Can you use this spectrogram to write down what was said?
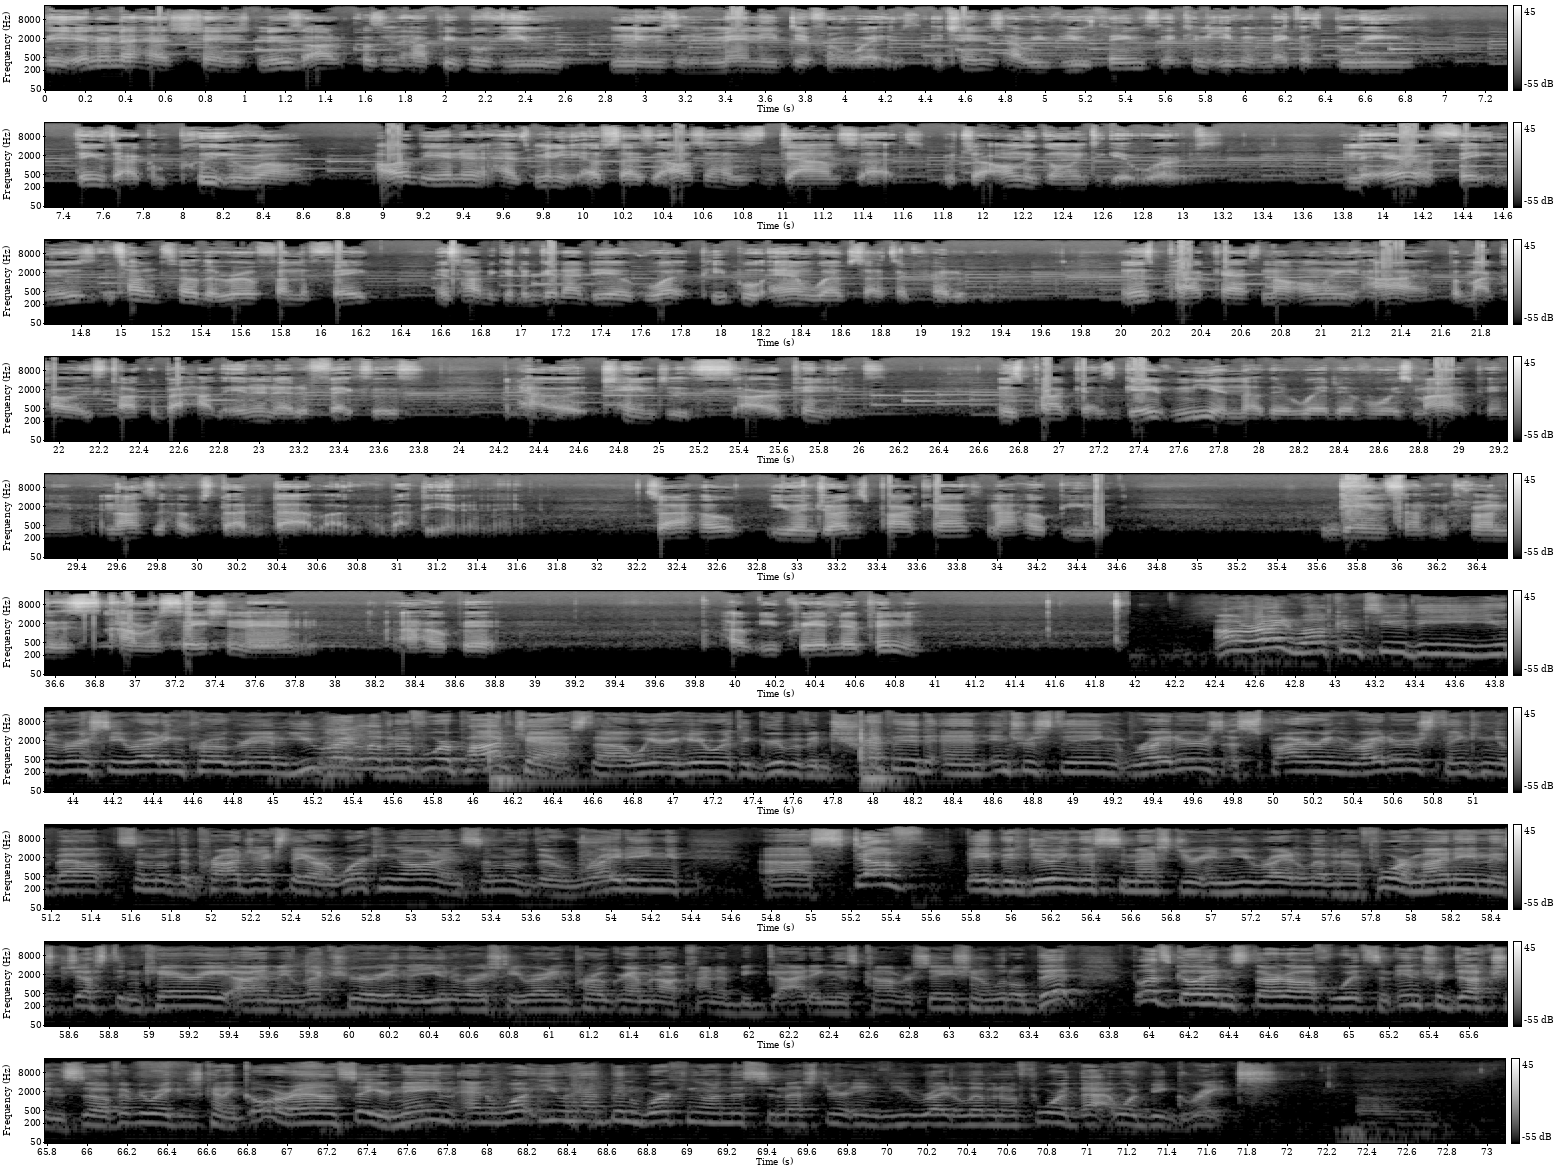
The internet has changed news articles and how people view news in many different ways. It changes how we view things and can even make us believe things that are completely wrong. Although the internet has many upsides, it also has downsides, which are only going to get worse. In the era of fake news, it's hard to tell the real from the fake, it's hard to get a good idea of what people and websites are credible. In this podcast, not only I, but my colleagues talk about how the internet affects us and how it changes our opinions. This podcast gave me another way to voice my opinion and also helped start a dialogue about the internet. So I hope you enjoy this podcast and I hope you gain something from this conversation and I hope it help you create an opinion. All right, welcome to the University Writing Program You Write 1104 podcast. Uh, we are here with a group of intrepid and interesting writers, aspiring writers, thinking about some of the projects they are working on and some of the writing uh, stuff they've been doing this semester in You Write 1104. My name is Justin Carey. I'm a lecturer in the University Writing Program, and I'll kind of be guiding this conversation a little bit. But let's go ahead and start off with some introductions. So if everybody could just kind of go around, say your name and what you have been working on this semester in You Write 1104, that would be great. Um,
